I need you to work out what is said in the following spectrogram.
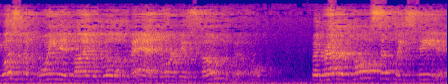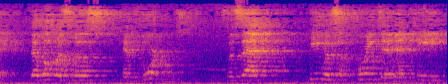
wasn't appointed by the will of man nor his own will, but rather Paul simply stated that what was most important was that he was appointed and he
